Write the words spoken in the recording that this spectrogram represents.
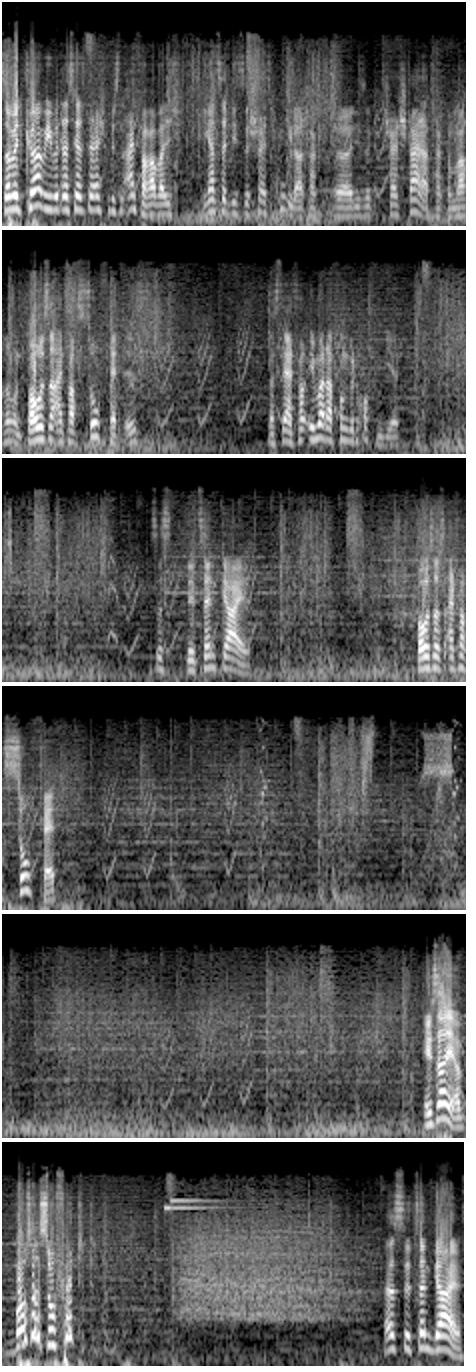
So, mit Kirby wird das jetzt vielleicht ein bisschen einfacher, weil ich die ganze Zeit diese scheiß Kugelattacke, äh, diese scheiß Steinattacke mache und Bowser einfach so fett ist, dass der einfach immer davon getroffen wird. Das ist dezent geil. Bowser ist einfach so fett. Ich sag ja, Bowser ist so fett. Das ist dezent geil.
